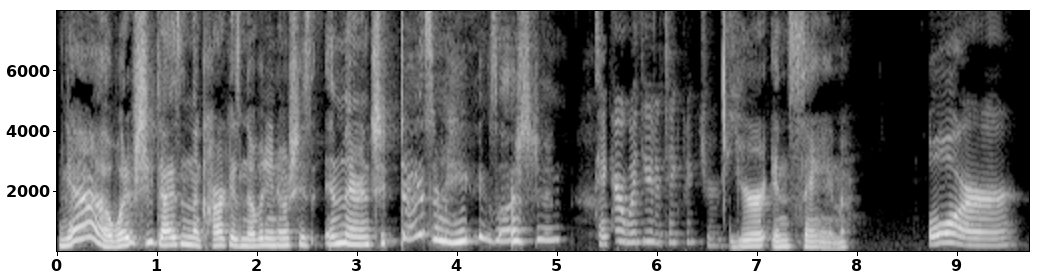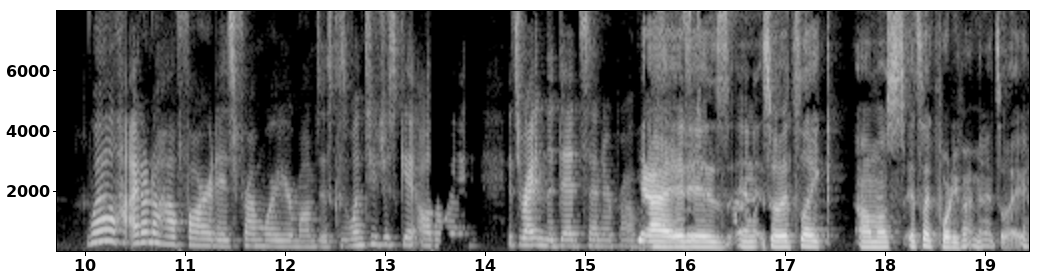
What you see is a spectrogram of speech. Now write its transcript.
Yeah, what if she dies in the car because nobody knows she's in there and she dies from heat exhaustion? Take her with you to take pictures. You're insane. Or, well, I don't know how far it is from where your mom's is because once you just get all the way, it's right in the dead center, probably. Yeah, it it's is. And so it's like almost it's like 45 minutes away.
